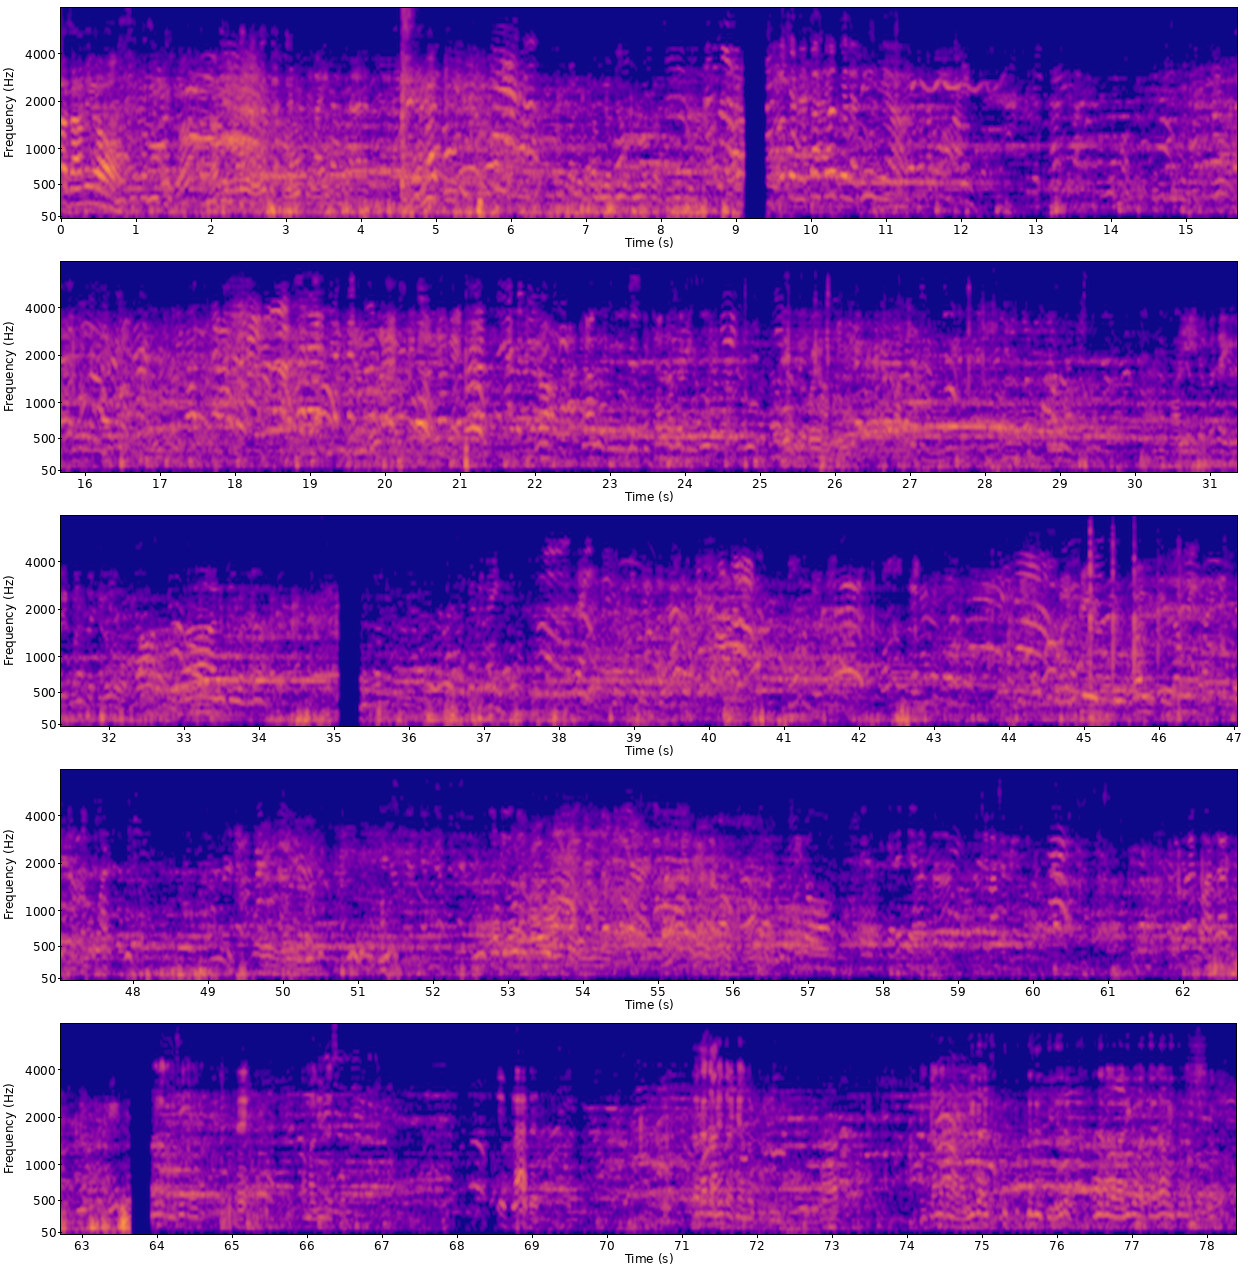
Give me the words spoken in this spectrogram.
Vamos, amigo. tiene plata. De acá también trajeron dos currillos. El que anda con la malica, el utilero, anda con la malica para todos lados y tiene la sorpresa.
